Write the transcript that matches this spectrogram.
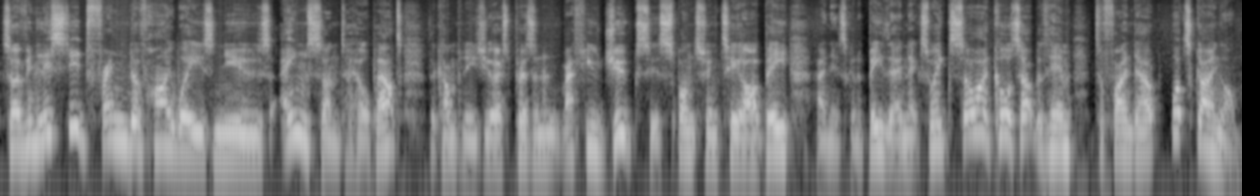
So I've enlisted friend of Highways News Aimsun to help out. The company's US President Matthew Jukes is sponsoring TRB and is going to be there next week. So I caught up with him to find out what's going on.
